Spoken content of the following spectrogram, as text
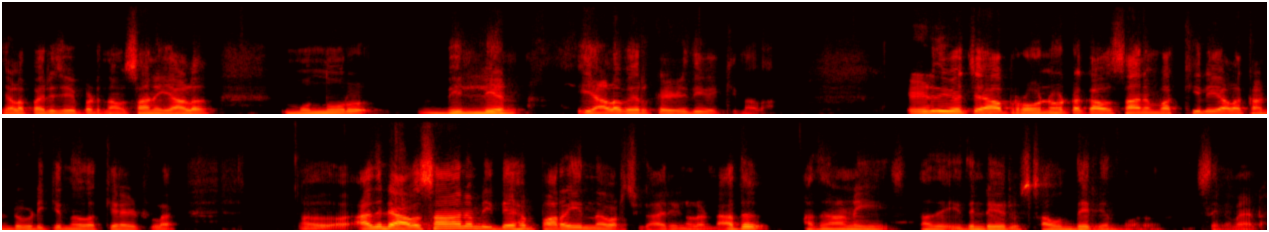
ഇയാളെ പരിചയപ്പെടുന്ന അവസാനം ഇയാൾ മുന്നൂറ് ബില്യൺ ഇയാളെ പേർക്ക് എഴുതി വെക്കുന്നതാ. എഴുതി വെച്ച ആ പ്രോനോട്ടൊക്കെ അവസാനം വക്കീലിയാളെ കണ്ടുപിടിക്കുന്നതൊക്കെ ആയിട്ടുള്ള അതിന്റെ അവസാനം ഇദ്ദേഹം പറയുന്ന കുറച്ച് കാര്യങ്ങളുണ്ട്. അത് അതാണ് ഈ അത് ഇതിന്റെ ഒരു സൗന്ദര്യം എന്ന് പറയുന്നത് സിനിമയുടെ.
